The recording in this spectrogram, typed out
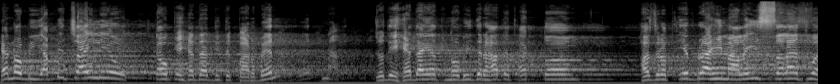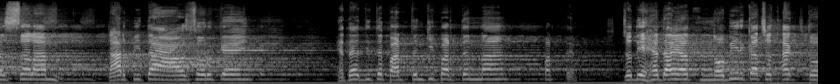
হে নবী, আপনি চাইলেও কাউকে হেদায়ত দিতে পারবেন না। যদি হেদায়ত নবীদের হাতে থাকতো হজরত ইব্রাহিম আলাইসালাম তার পিতা আসরকে হেদায়ত দিতে পারতেন কি পারতেন না? পারতেন। যদি হেদায়ত নবীর কাছে থাকতো,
